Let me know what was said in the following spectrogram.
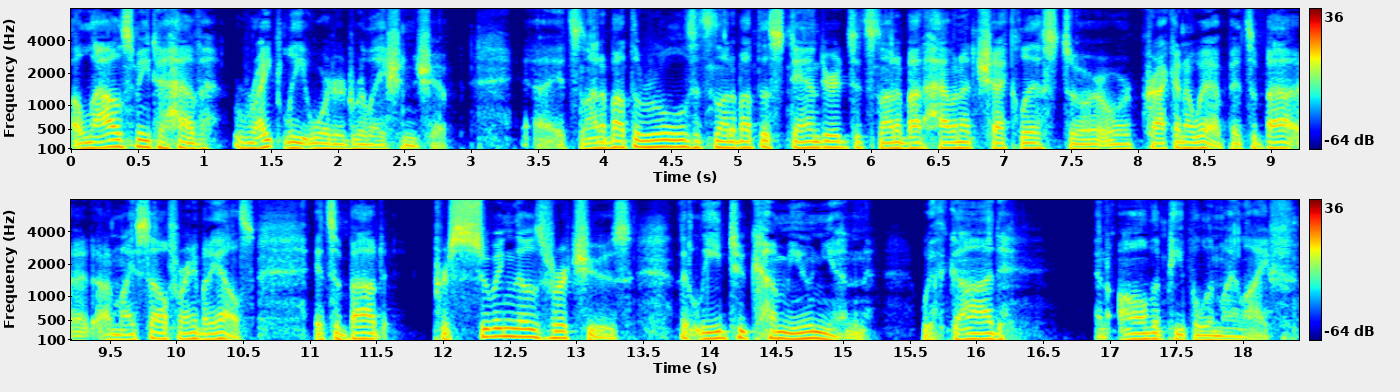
allows me to have rightly ordered relationship. Uh, it's not about the rules. It's not about the standards. It's not about having a checklist or, or cracking a whip. It's about on myself or anybody else. It's about pursuing those virtues that lead to communion with God and all the people in my life.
